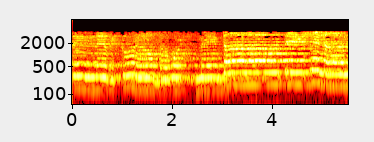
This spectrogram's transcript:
سنگھ بکور آف میں دعوت اسلام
